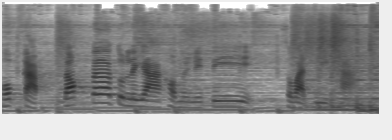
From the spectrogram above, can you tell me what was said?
พบกับดรตุลยาคอมมูนิตี้สวัสดีค่ะ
